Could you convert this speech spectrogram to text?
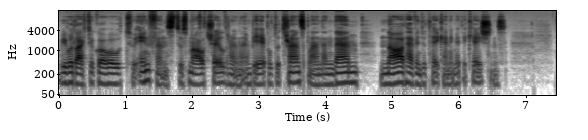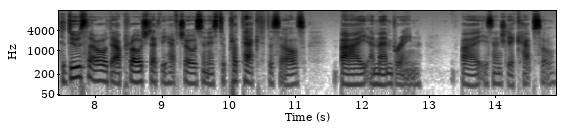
We would like to go to infants, to small children, and be able to transplant and them not having to take any medications. To do so, the approach that we have chosen is to protect the cells by a membrane, by essentially a capsule.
